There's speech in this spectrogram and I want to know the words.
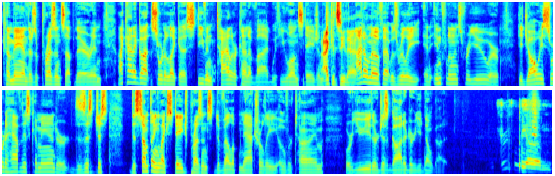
command. There's a presence up there, and I kind of got sort of like a Steven Tyler kind of vibe with you on stage. And I could see that. I don't know if that was really an influence for you, or did you always sort of have this command, or does this just does something like stage presence develop naturally over time, or you either just got it or you don't got it? Truthfully, um,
